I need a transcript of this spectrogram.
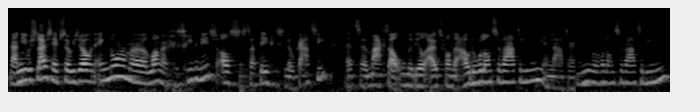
nou, Nieuwersluis heeft sowieso een enorme lange geschiedenis als strategische locatie. Het uh, maakte al onderdeel uit van de oude Hollandse waterlinie en later nieuwe Hollandse waterlinie.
